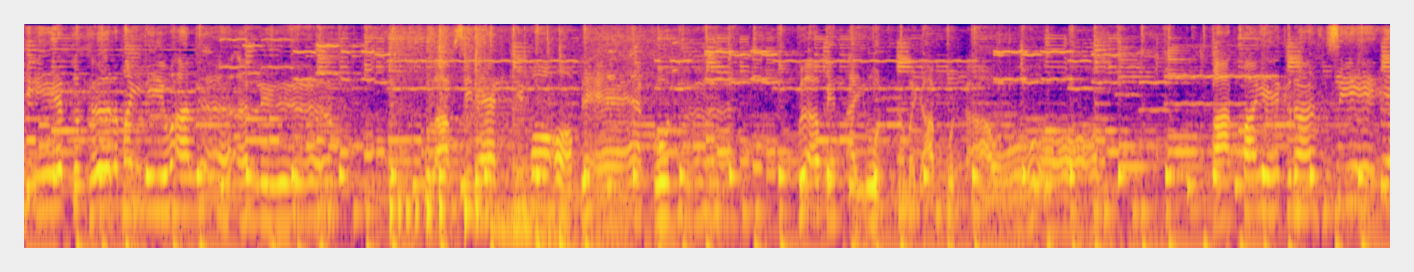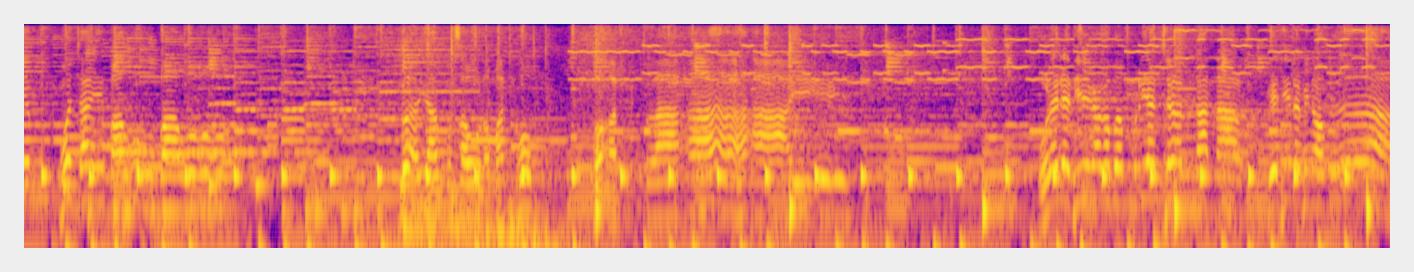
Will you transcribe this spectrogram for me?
คิดถึงเธอแล้วไม่มีว่าเลือ คุณเอาปากไปกระซิบหัวใจเบาเบาเมื่อยามของเศร้าละมันคงก็อันกลายโอ้ได้ได้ทีครับกระเบื้องเรียนเชิญด้านหน้าเวทีได้พี่น้องเออ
